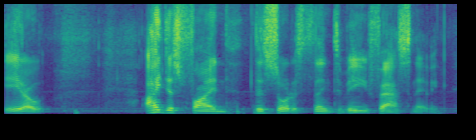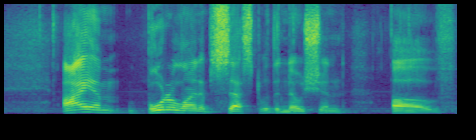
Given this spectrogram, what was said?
you know, I just find this sort of thing to be fascinating. I am borderline obsessed with the notion of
